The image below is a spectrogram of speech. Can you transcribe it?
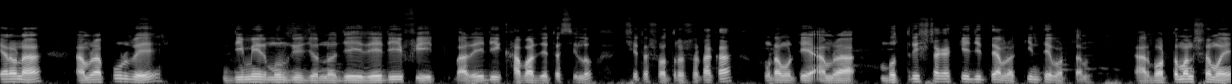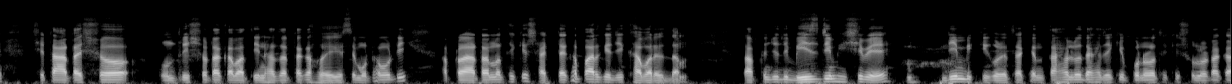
কেননা, আমরা পূর্বে ডিমের মুরগির জন্য যে রেডি ফিড বা রেডি খাবার যেটা ছিল, সেটা সতেরোশো টাকা। মোটামুটি আমরা বত্রিশ টাকা কেজিতে আমরা কিনতে পারতাম। আর বর্তমান সময়ে সেটা আঠাশশো উনত্রিশশো টাকা বা তিন হাজার টাকা হয়ে গেছে মোটামুটি। আপনার আটান্ন থেকে ষাট টাকা পার কেজি খাবারের দাম। তো আপনি যদি বীজ ডিম হিসেবে ডিম বিক্রি করে থাকেন, তাহলেও দেখা যায় কি পনেরো থেকে ষোলো টাকা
